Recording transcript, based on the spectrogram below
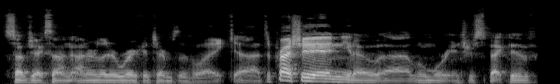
subjects on, on earlier work in terms of, like, uh, depression, you know, uh, a little more introspective.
